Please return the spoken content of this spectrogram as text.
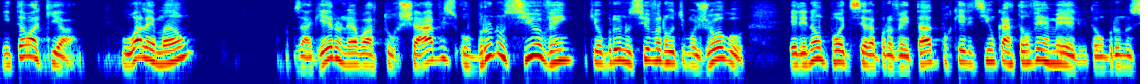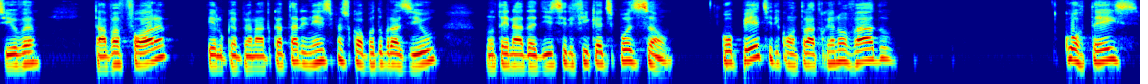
Então, aqui, ó, o alemão, zagueiro, né, o Arthur Chaves, o Bruno Silva, hein, porque o Bruno Silva no último jogo ele não pôde ser aproveitado porque ele tinha um cartão vermelho. Então o Bruno Silva estava fora pelo Campeonato Catarinense, mas Copa do Brasil não tem nada disso, ele fica à disposição. Copete de contrato renovado, Cortez.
